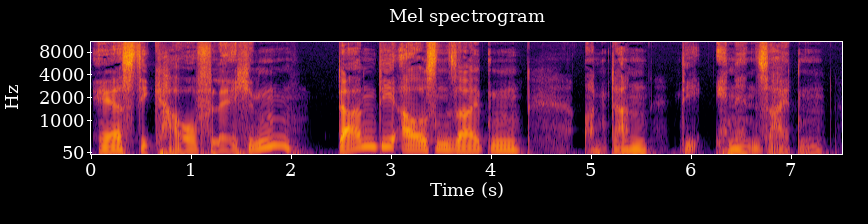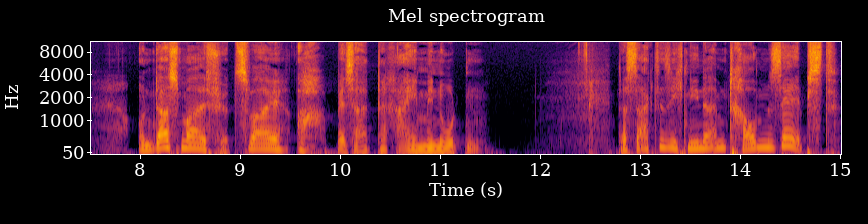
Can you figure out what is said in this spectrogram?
Erst die Kauflächen, dann die Außenseiten und dann die Innenseiten. Und das mal für zwei, ach besser drei Minuten. Das sagte sich Nina im Traum selbst.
